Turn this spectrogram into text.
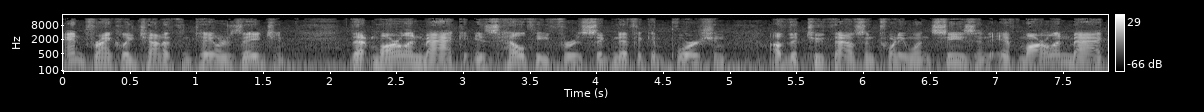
and, frankly, Jonathan Taylor's agent that Marlon Mack is healthy for a significant portion of the 2021 season. If Marlon Mack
